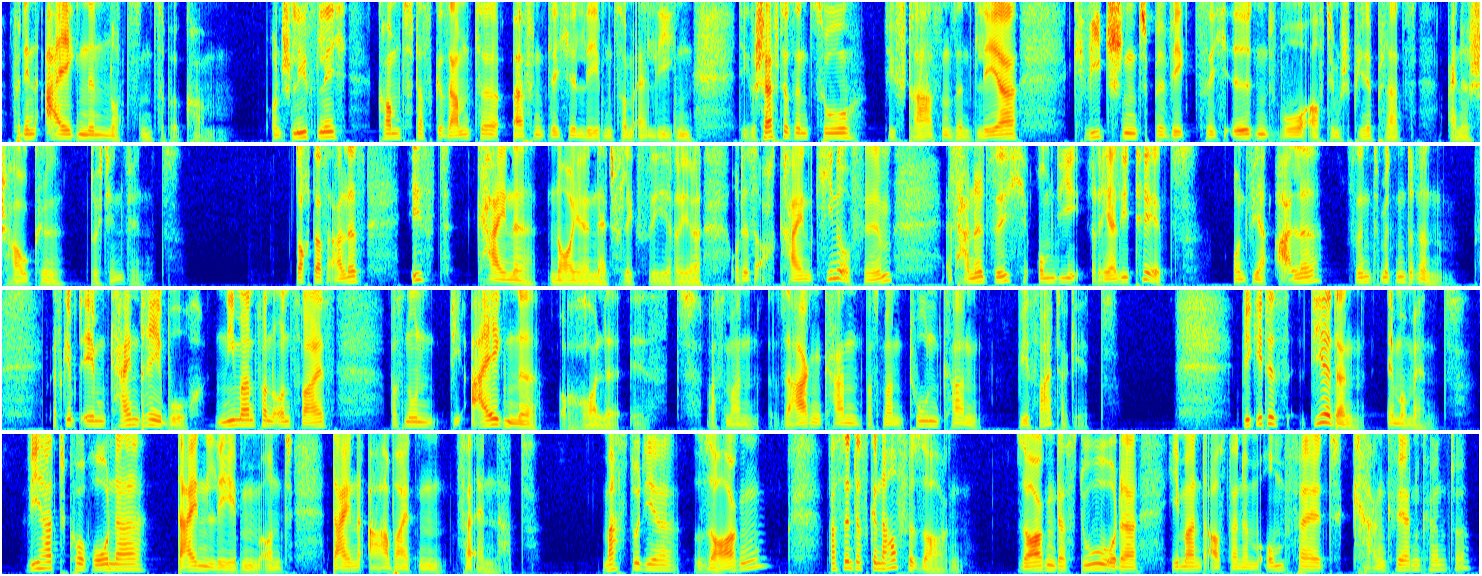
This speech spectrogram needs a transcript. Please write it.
für den eigenen Nutzen zu bekommen. Und schließlich kommt das gesamte öffentliche Leben zum Erliegen. Die Geschäfte sind zu, die Straßen sind leer, quietschend bewegt sich irgendwo auf dem Spielplatz eine Schaukel durch den Wind. Doch das alles ist keine neue Netflix-Serie und ist auch kein Kinofilm, es handelt sich um die Realität und wir alle sind mittendrin. Es gibt eben kein Drehbuch. Niemand von uns weiß, was nun die eigene Rolle ist, was man sagen kann, was man tun kann, wie es weitergeht. Wie geht es dir denn im Moment? Wie hat Corona dein Leben und dein Arbeiten verändert? Machst du dir Sorgen? Was sind das genau für Sorgen? Sorgen, dass du oder jemand aus deinem Umfeld krank werden könnte?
